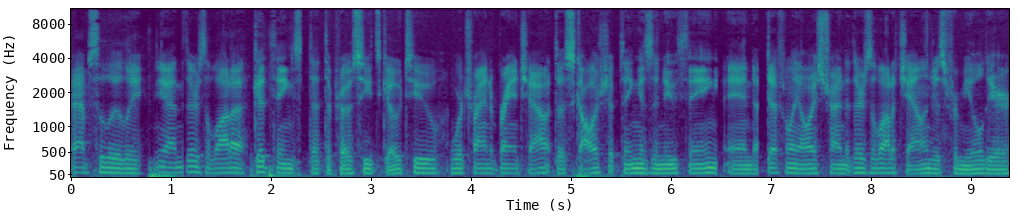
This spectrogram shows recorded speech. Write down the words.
Absolutely. Yeah, and there's a lot of good things that the proceeds go to. We're trying to branch out. The scholarship thing is a new thing, and definitely always trying to. There's a lot of challenges for mule deer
